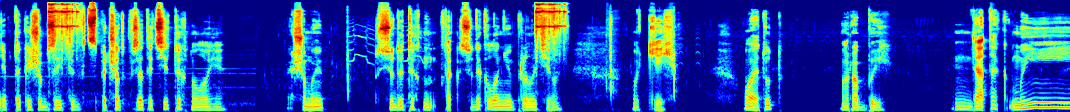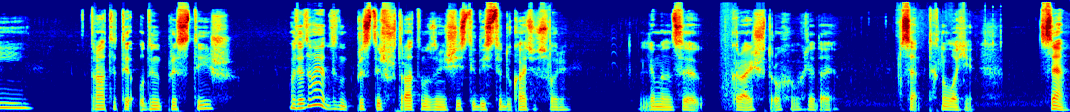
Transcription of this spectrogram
я б таки, щоб зайти спочатку взяти ці технології. Якщо ми сюди техно... Так, сюди колонію прилетіли. Окей. Ой, а тут раби. Да, так, ми. Втратити один престиж. Ой, та давай один престиж втратимо замість 60 дукатів, сорі. Для мене це краще трохи виглядає. Все, технології. Це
